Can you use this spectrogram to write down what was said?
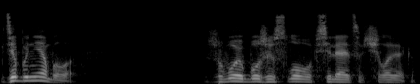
где бы ни было, живое Божье Слово вселяется в человека.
